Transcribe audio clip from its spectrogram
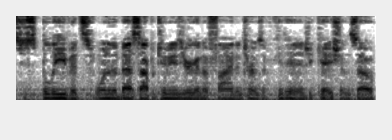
just believe it's one of the best opportunities you're going to find in terms of continuing education. So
